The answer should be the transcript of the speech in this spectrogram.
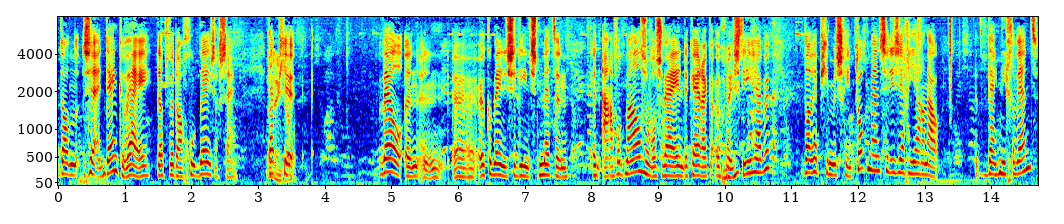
dan zijn, denken wij dat we dan goed bezig zijn. Dat Heb ik je wel een, een eh, ecumenische dienst met een, een avondmaal, zoals wij in de kerk Eucharistie Mhm. hebben. Dan heb je misschien toch mensen die zeggen, ja nou, dat ben ik niet gewend.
